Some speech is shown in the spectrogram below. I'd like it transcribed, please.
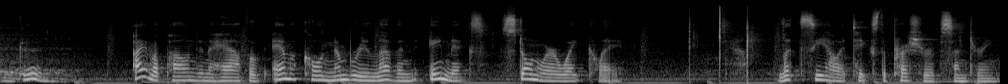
Pretty good. I have a pound and a half of Amaco number 11 A-Mix stoneware white clay. Let's see how it takes the pressure of centering.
